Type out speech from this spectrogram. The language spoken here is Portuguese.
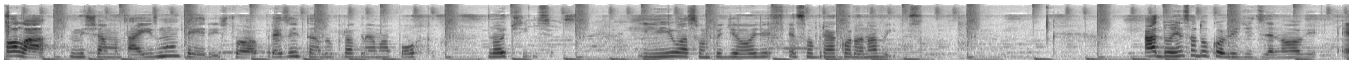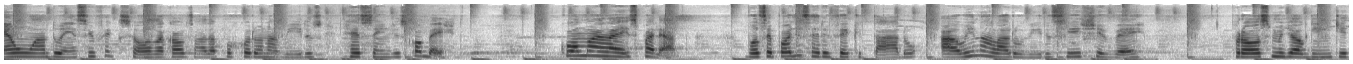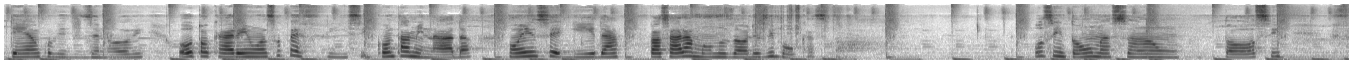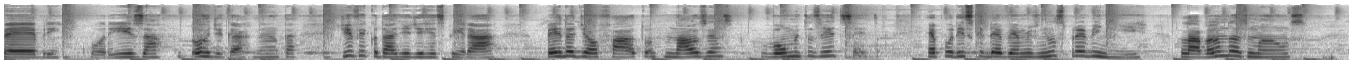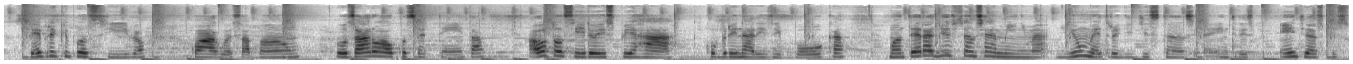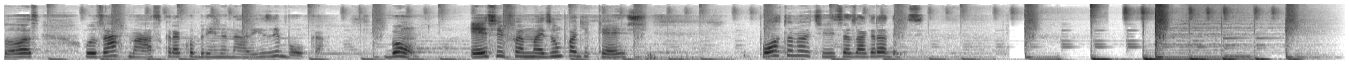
Olá, me chamo Thaís Monteiro e estou apresentando o programa Porto Notícias. E o assunto de hoje é sobre a coronavírus. A doença do Covid-19 é uma doença infecciosa causada por coronavírus recém-descoberta. Como ela é espalhada? Você pode ser infectado ao inalar o vírus se estiver próximo de alguém que tenha Covid-19 ou tocar em uma superfície contaminada ou em seguida passar a mão nos olhos e bocas. Os sintomas são tosse, febre, coriza, dor de garganta, dificuldade de respirar, perda de olfato, náuseas, vômitos e etc. É por isso que devemos nos prevenir lavando as mãos sempre que possível com água e sabão, usar o álcool 70, ao tossir ou espirrar, cobrir nariz e boca, manter a distância mínima de um metro de distância entre, entre as pessoas, usar máscara cobrindo nariz e boca. Bom, esse foi mais um podcast. Porto Notícias agradece.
